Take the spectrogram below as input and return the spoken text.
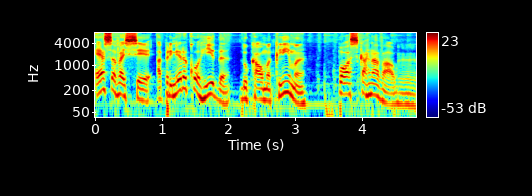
essa vai ser a primeira corrida do Calma Clima pós-carnaval. É,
